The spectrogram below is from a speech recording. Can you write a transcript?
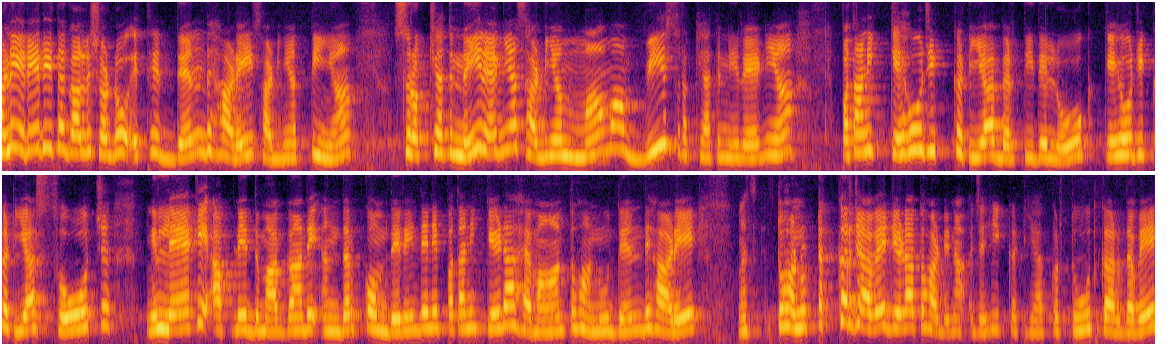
ਹਨੇਰੇ ਦੀ ਤਾਂ ਗੱਲ ਛੱਡੋ, ਇੱਥੇ ਦਿਨ ਦਿਹਾੜੇ ਹੀ ਸਾਡੀਆਂ ਧੀਆਂ ਸੁਰੱਖਿਅਤ ਨਹੀਂ ਰਹਿ ਗਈਆਂ, ਸਾਡੀਆਂ ਮਾਵਾਂ ਵੀ ਸੁਰੱਖਿਅਤ ਨਹੀਂ ਰਹਿ ਗਈਆਂ। ਪਤਾ ਨਹੀਂ ਕਿਹੋ ਜੀ ਘਟੀਆ ਬਿਰਤੀ ਦੇ ਲੋਕ, ਕਿਹੋ ਜੀ ਘਟੀਆ ਸੋਚ ਲੈ ਕੇ ਆਪਣੇ ਦਿਮਾਗਾਂ ਦੇ ਅੰਦਰ ਘੁੰਮਦੇ ਰਹਿੰਦੇ ਨੇ। ਪਤਾ ਨਹੀਂ ਕਿਹੜਾ ਹੈਵਾਨ ਤੁਹਾਨੂੰ ਦਿਨ ਦਿਹਾੜੇ ਤੁਹਾਨੂੰ ਟੱਕਰ ਜਾਵੇ, ਜਿਹੜਾ ਤੁਹਾਡੇ ਨਾਲ ਅਜਿਹੀ ਘਟੀਆ ਕਰਤੂਤ ਕਰ ਦਵੇ।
